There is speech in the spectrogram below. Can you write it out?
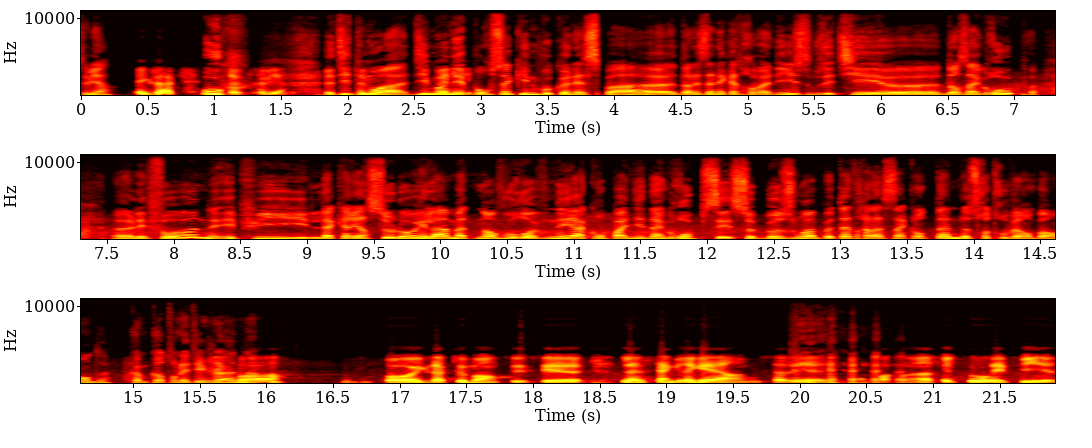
C'est bien Exact. Très, très bien. Dites-moi, Dimonet, pour ceux qui ne vous connaissent pas, euh, dans les années 90, vous étiez euh, dans un groupe, les Faunes, et puis la carrière solo, et là, maintenant, vous revenez accompagné d'un groupe. C'est ce besoin, peut-être à la cinquantaine, de se retrouver en bande, comme quand on était jeune? Oh. Oh, exactement. C'est euh, l'instinct grégaire, vous savez. on croit qu'on a fait le tour et puis euh,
